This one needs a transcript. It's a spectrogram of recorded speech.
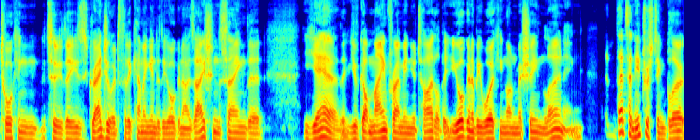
talking to these graduates that are coming into the organization saying that yeah, you've got mainframe in your title, but you're going to be working on machine learning. That's an interesting blur,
